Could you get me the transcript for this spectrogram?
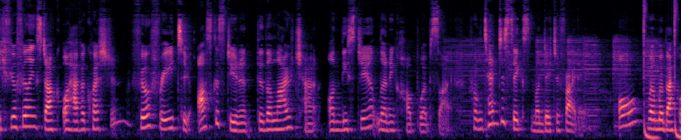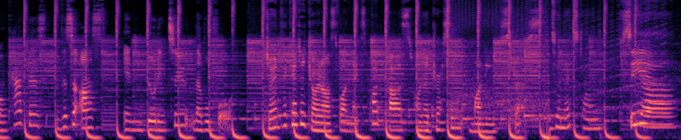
If you're feeling stuck or have a question, feel free to ask a student through the live chat on the Student Learning Hub website from 10 to 6 Monday to Friday. Or when we're back on campus, visit us in Building 2, Level 4. Don't forget to join us for our next podcast on addressing money stress. Until next time, see ya!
